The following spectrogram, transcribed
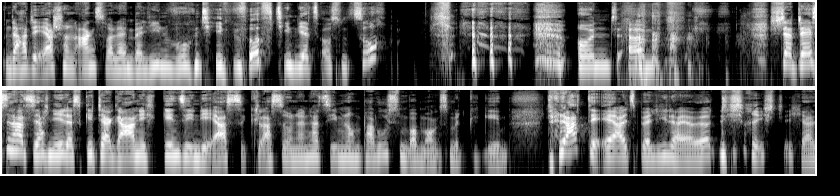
Und da hatte er schon Angst, weil er in Berlin wohnt, die wirft ihn jetzt aus dem Zug. Und ähm, stattdessen hat sie gesagt, nee, das geht ja gar nicht, gehen Sie in die erste Klasse. Und dann hat sie ihm noch ein paar Hustenbonbons mitgegeben. Da dachte er als Berliner, er hört nicht richtig. Er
